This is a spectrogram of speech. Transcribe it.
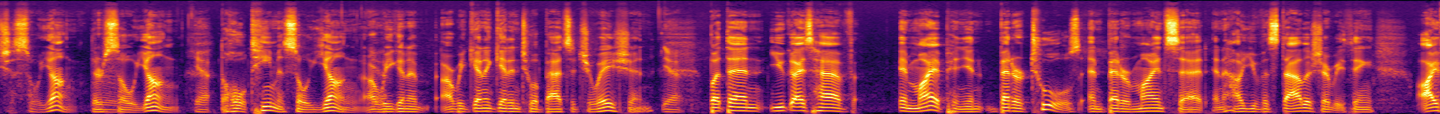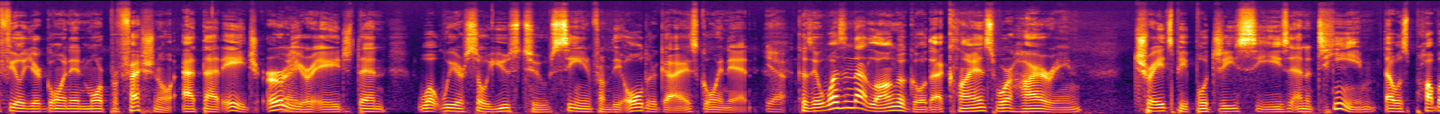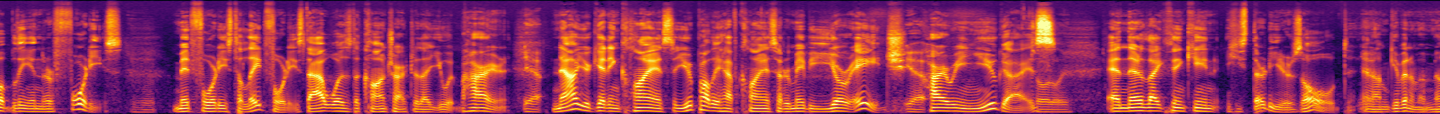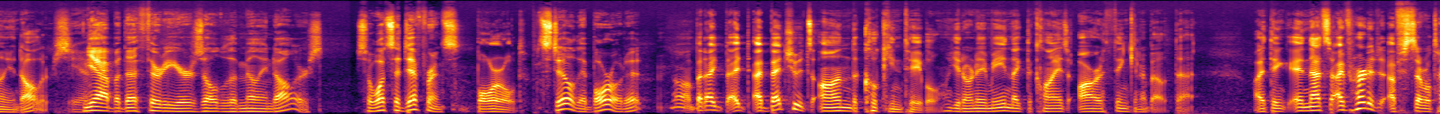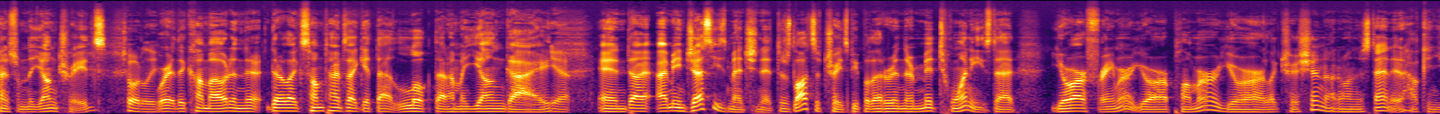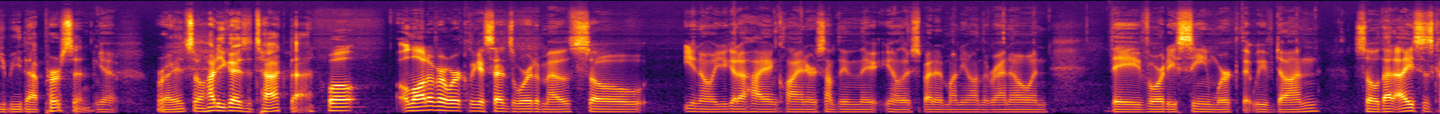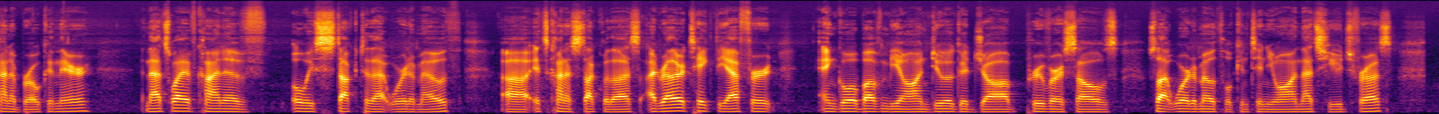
he's just so young. They're mm. so young. Yeah. The whole team is so young. Are Yeah. we going to are we to get into a bad situation? Yeah. But then you guys have, in my opinion, better tools and better mindset and how you've established everything. I feel you're going in more professional at that age, earlier age than what we are so used to seeing from the older guys going in. Yeah. Because it wasn't that long ago that clients were hiring tradespeople, GCs, and a team that was probably in their 40s, Mm-hmm. mid 40s to late 40s. That was the contractor that you would hire. Yeah. Now you're getting clients that you probably have clients that are maybe your age Yeah. hiring you guys. Totally. And they're like thinking, he's 30 years old and I'm giving him a million dollars. Yeah. Yeah, but they're 30 years old with a million dollars. So what's the difference? Borrowed. Still, they borrowed it. No, but I, I I bet you it's on the cooking table. You know what I mean? Like the clients are thinking about that. I think, and that's I've heard it several times from the young trades. Totally. Where they come out and they're they're like, sometimes I get that look that I'm a young guy. Yeah. And uh, I mean, Jesse's mentioned it. There's lots of tradespeople that are in their mid 20s that you're our framer, you're our plumber, you're our electrician. I don't understand it. How can you be that person? Yeah. Right. So how do you guys attack that? Well, a lot of our work, like I said, is word of mouth. So, you know, you get a high end client or something, they, you know, they're spending money on the reno and they've already seen work that we've done. So that ice is kind of broken there. And that's why I've kind of always stuck to that word of mouth. Uh, it's kind of stuck with us. I'd rather take the effort and go above and beyond, do a good job, prove ourselves so that word of mouth will continue on. That's huge for us.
